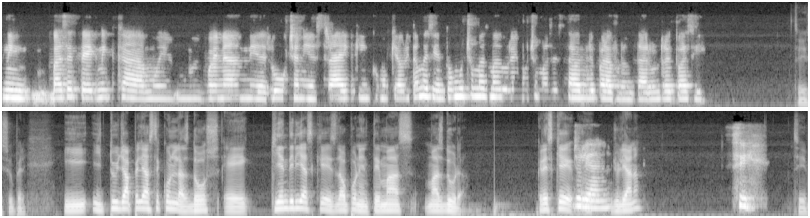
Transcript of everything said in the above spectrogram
ni base técnica muy, muy buena, ni de lucha, ni de striking, como que ahorita me siento mucho más madura y mucho más estable para afrontar un reto así. Sí, súper. Y, y, tú ya peleaste con las dos. Eh, ¿Quién dirías que es la oponente más, más dura? ¿Crees que... Juliana. ¿Juliana? Sí. Sí.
